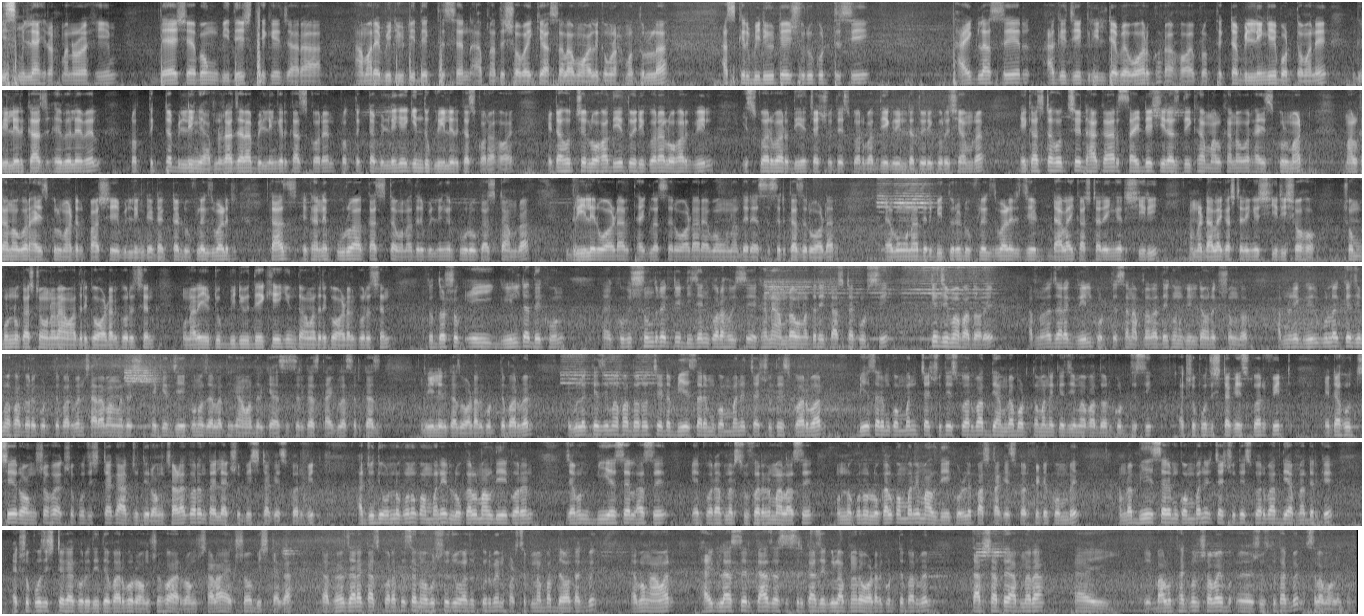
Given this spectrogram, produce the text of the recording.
বিসমিল্লাহ রহমান রহিম। দেশ এবং বিদেশ থেকে যারা আমার এই ভিডিওটি দেখতেছেন, আপনাদের সবাইকে আসসালামু আলাইকুম রহমতুল্লাহ। আজকের ভিডিওটাই শুরু করতেছি। থাই গ্লাসের আগে যে গ্রিলটা ব্যবহার করা হয়, প্রত্যেকটা বিল্ডিংয়ে বর্তমানে গ্রিলের কাজ অ্যাভেলেবেল প্রত্যেকটা বিল্ডিংয়ে, আপনারা যারা বিল্ডিংয়ের কাজ করেন, প্রত্যেকটা বিল্ডিংয়ে কিন্তু গ্রিলের কাজ করা হয়। এটা হচ্ছে লোহা দিয়ে তৈরি করা লোহার গ্রিল। স্কোয়ার বার দিয়ে, চারশোতে স্কোয়ার বার দিয়ে গ্রিলটা তৈরি করেছি আমরা। এই কাজটা হচ্ছে ঢাকার সাইডে সিরাজদিঘা মালখানগর হাই স্কুল মাঠ। মালখানগর হাই স্কুল মাঠের পাশে এই বিল্ডিংটা। এটা একটা ডুপ্লেক্স বাড়ির কাজ। এখানে পুরো কাজটা, ওনাদের বিল্ডিংয়ের পুরো কাজটা আমরা গ্রিলের অর্ডার থাই গ্লাসের অর্ডার এবং ওনাদের এসএসের কাজের অর্ডার এবং ওনাদের ভিতরে ডুপ্লেক্স বাড়ির যে ডালাই কাস্টারিংয়ের সিঁড়ি, আমরা ডালাই কাস্টারিংয়ের সিঁড়ি সহ সম্পূর্ণ কাজটা ওনারা আমাদেরকে অর্ডার করেছেন। ওনারা ইউটিউব ভিডিও দেখেই কিন্তু আমাদেরকে অর্ডার করেছেন। তো দর্শক, এই গ্রিলটা দেখুন খুবই সুন্দর একটি ডিজাইন করা হয়েছে। এখানে আমরা ওনাদের এই কাজটা করছি কেজি মাফা দরে আপনারা যারা গ্রিল করতেছেন আপনারা দেখুন গ্রিলটা অনেক সুন্দর। আপনারা এই গ্রিলগুলো কেজি মাফা দরে করতে পারবেন। সারা বাংলাদেশ থেকে যে কোনো জেলা থেকে আমাদেরকে এসএসের কাজ থাই গ্লাসের কাজ, গ্রিলের কাজ অর্ডার করতে পারবেন। এগুলো কেজি মাফা দর হচ্ছে এটা বিএসআরএম কোম্পানির চারশোতে স্কোয়ার বার বিএসআরএম কোম্পানির চারশোতে স্কোয়ার বার দিয়ে আমরা বর্তমানে কেজি মাফা দর করতেছি। একশো পঁচিশ টাকা স্কোয়ার ফিট এটা হচ্ছে রং সহ একশো পঁচিশ টাকা। আর যদি রং ছাড়া করেন, তাহলে একশো বিশ টাকা স্কোয়ার ফিট আর যদি অন্য কোনো কোম্পানির লোকাল মাল দিয়ে করেন, যেমন বিএসএল আছে, এরপরে আপনার সুপারের মাল আছে, অন্য কোনো লোকাল কোম্পানির মাল দিয়ে করলে পাঁচ টাকা স্কোয়ার ফিটে কমবে। আমরা বিএসআরএম কোম্পানির চারশোতে স্কোয়ার বাদ দিয়ে আপনাদেরকে একশো পঁচিশ টাকা করে দিতে পারব রং সহ, আর রং ছাড়া একশো বিশ টাকা। আপনারা যারা কাজ করাতে চান, অবশ্যই যোগাযোগ করবেন, হোয়াটসঅ্যাপ নাম্বার দেওয়া থাকবে। এবং আমার থাই গ্লাসের কাজ অ্যাসেসের কাজ, এগুলো আপনারা অর্ডার করতে পারবেন। তার সাথে আপনারা এই ভালো থাকবেন সবাই সুস্থ থাকবেন। আসসালামু আলাইকুম।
